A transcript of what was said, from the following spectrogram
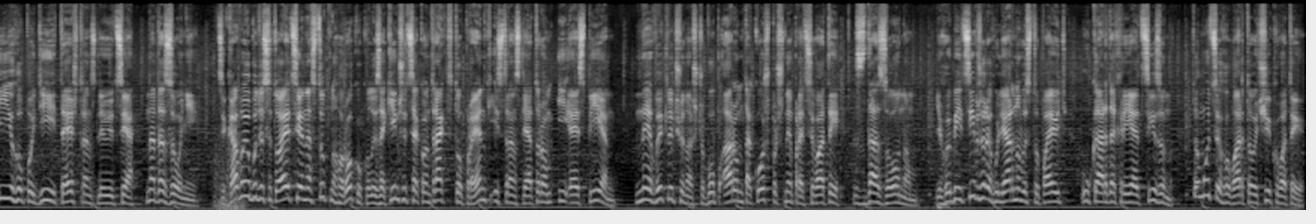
і його події теж транслюються на Дазоні. Цікавою буде ситуація наступного року, коли закінчиться контракт Top Rank із транслятором ESPN. Не виключено, що Боб Арум також почне працювати з Дазоном. Його бійці вже регулярно виступають у кардах Riyadh Season, тому цього варто очікувати.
